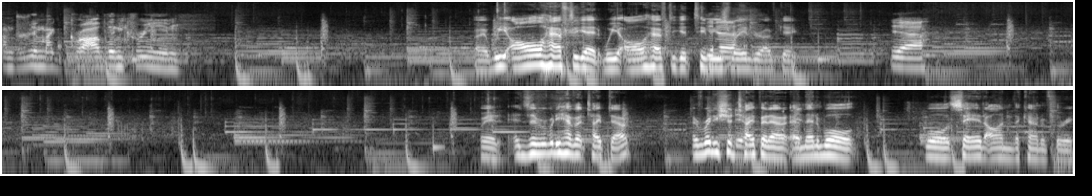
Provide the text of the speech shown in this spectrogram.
I'm drinking my Groblin cream. All right, we all have to get we all have to get Timmy's Yeah. raindrop cake. Yeah. Wait, does everybody have it typed out? Everybody should type it out, and then we'll we'll say it on the count of three.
